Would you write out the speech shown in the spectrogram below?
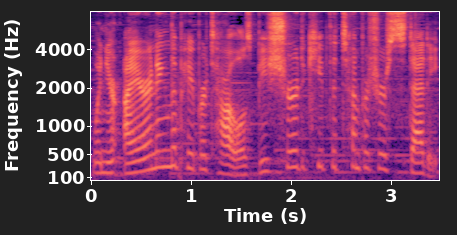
When you're ironing the paper towels, be sure to keep the temperature steady.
